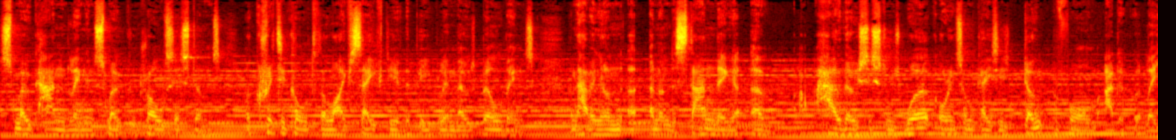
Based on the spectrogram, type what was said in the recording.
smoke handling and smoke control systems are critical to the life safety of the people in those buildings and having an, an understanding of how those systems work or in some cases don't perform adequately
